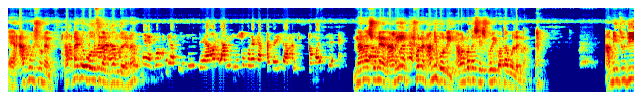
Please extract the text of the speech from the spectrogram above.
হ্যাঁ আপু শোনেন আপনাকেও বলছিলাম ফোন ধরে না? হ্যাঁ না না শোনেন আমি শোনেন আমি বলি আমার কথা শেষ করি কথা বলেন না। আমি যদি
